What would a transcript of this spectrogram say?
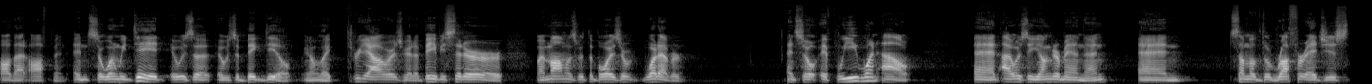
all that often. And so when we did, it was, a, it was a big deal. You know, like three hours, we had a babysitter, or my mom was with the boys, or whatever. And so if we went out, and I was a younger man then, and some of the rougher edges,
